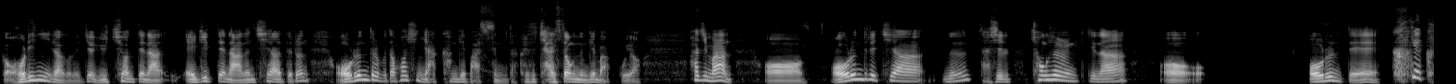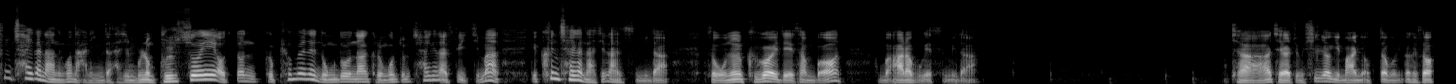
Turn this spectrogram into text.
그러니까 어린이라 그러죠. 유치원 때 나, 아기 때 나는 치아들은 어른들보다 훨씬 약한 게 맞습니다. 그래서 잘 썩는 게 맞고요. 하지만 어, 어른들의 치아는 사실 청소년기나 어, 어른 때 크게 큰 차이가 나는 건 아닙니다. 사실 물론 불소의 어떤 그 표면의 농도나 그런 건 좀 차이가 날 수 있지만 큰 차이가 나지는 않습니다. 그래서 오늘 그거에 대해서 한번 한번 알아보겠습니다. 자, 제가 좀 실력이 많이 없다 보니까 그래서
